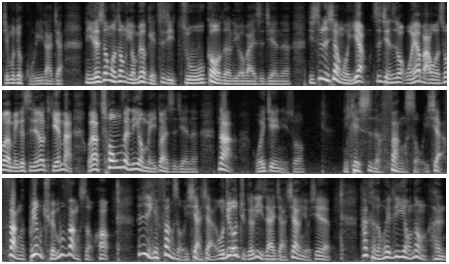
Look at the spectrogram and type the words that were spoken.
节目就鼓励大家，你的生活中有没有给自己足够的留白时间呢？你是不是像我一样，之前是说我要把我所有每个时间都填满，我要充分利用每一段时间呢？那我会建议你说，你可以试着放手一下，放不用全部放手哈，但是你可以放手一下下。我觉得我举个例子来讲，像有些人他可能会利用那种很。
